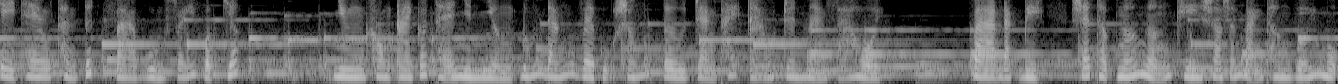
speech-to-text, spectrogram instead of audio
chạy theo thành tích và guồng xoáy vật chất. Nhưng không ai có thể nhìn nhận đúng đắn về cuộc sống từ trạng thái ảo trên mạng xã hội. Và đặc biệt, sẽ thật ngớ ngẩn khi so sánh bản thân với một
